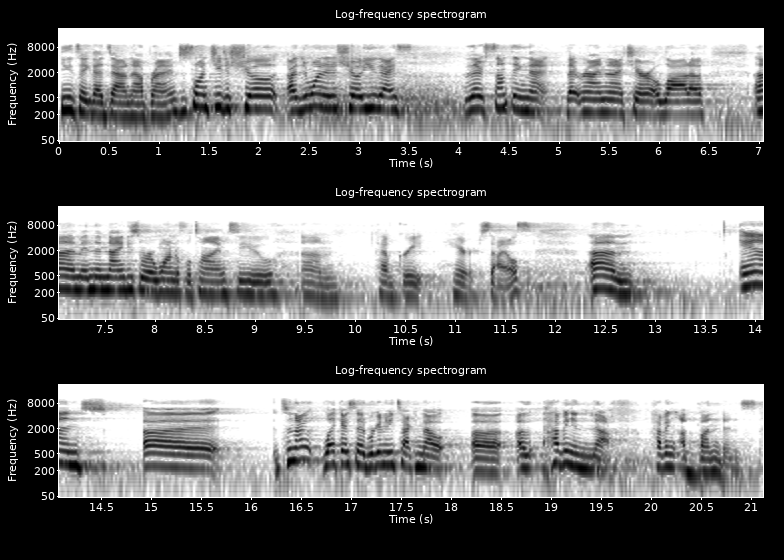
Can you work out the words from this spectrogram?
you can take that down now, Brian. Just want you to show, I just wanted to show you guys there's something that, that Ryan and I share a lot of. Um, and the 90s were a wonderful time to um, have great hairstyles. Um, and uh, tonight, like I said, we're going to be talking about uh, uh, having enough, having abundance.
